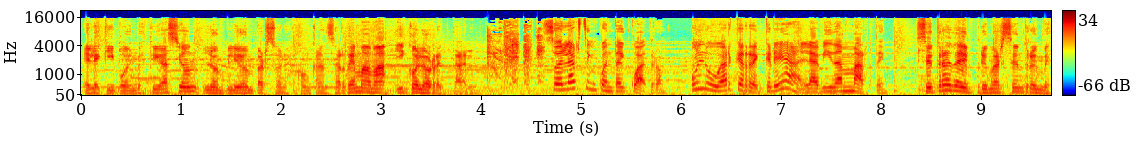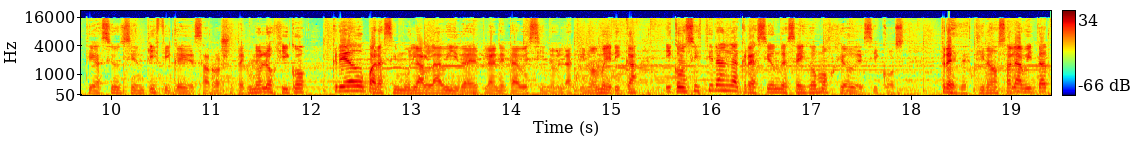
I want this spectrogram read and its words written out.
El equipo de investigación lo empleó en personas con cáncer de mama y colorectal. Solar 54, un lugar que recrea la vida en Marte. Se trata del primer centro de investigación científica y desarrollo tecnológico creado para simular la vida del planeta vecino en Latinoamérica y consistirá en la creación de seis domos geodésicos, tres destinados al hábitat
